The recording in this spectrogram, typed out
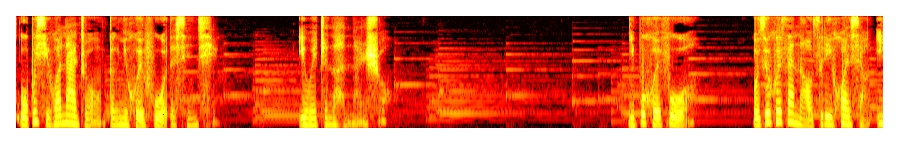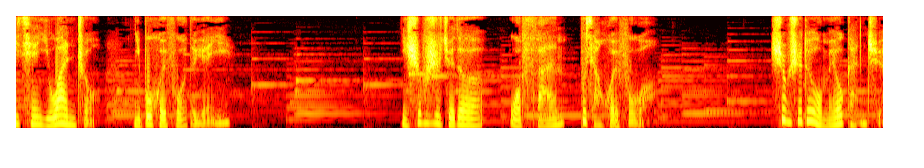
我不喜欢那种等你回复我的心情，因为真的很难受。你不回复我，我就会在脑子里幻想一千一万种你不回复我的原因。你是不是觉得我烦，不想回复我？是不是对我没有感觉？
